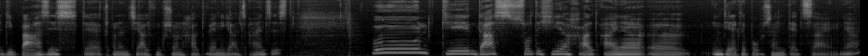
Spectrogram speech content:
die Basis der Exponentialfunktion halt weniger als 1 ist. Und das sollte hier halt eine äh, indirekte Proportionalität sein. Ja?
